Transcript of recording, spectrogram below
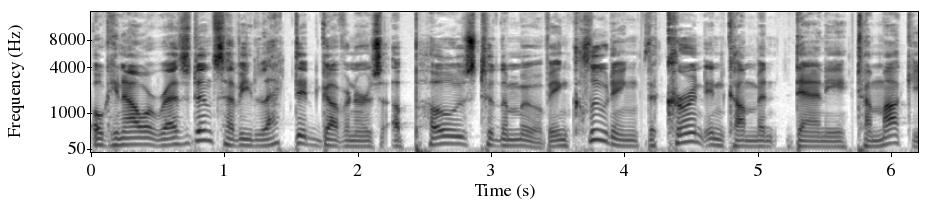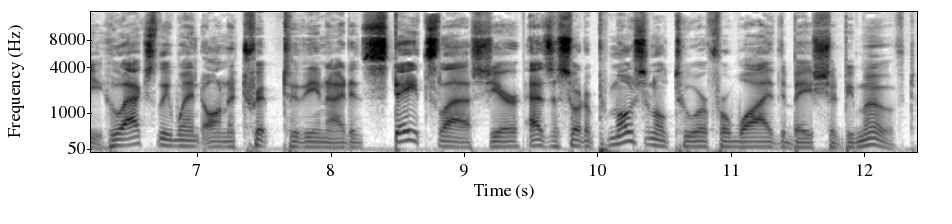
Okinawa residents have elected governors opposed to the move, including the current incumbent Denny Tamaki, who actually went on a trip to the United States last year as a sort of promotional tour for why the base should be moved.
